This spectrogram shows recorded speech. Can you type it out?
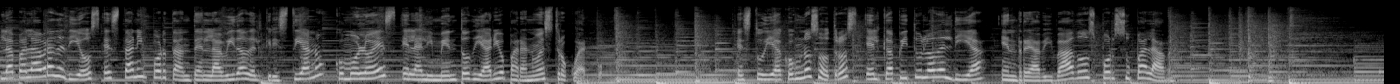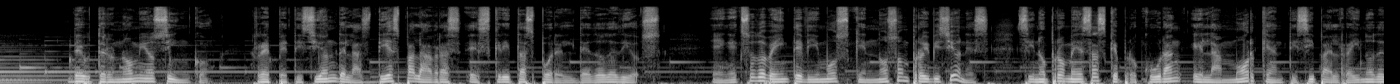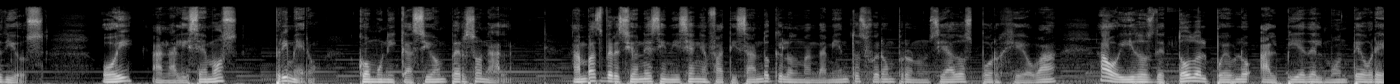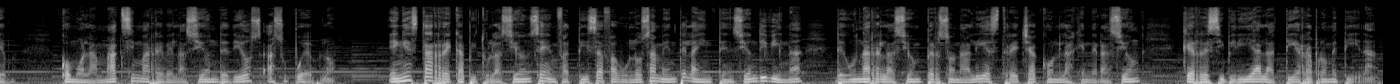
La palabra de Dios es tan importante en la vida del cristiano como lo es el alimento diario para nuestro cuerpo. Estudia con nosotros el capítulo del día en Reavivados por su palabra. Deuteronomio 5. Repetición de las 10 palabras escritas por el dedo de Dios. En Éxodo 20 vimos que no son prohibiciones, sino promesas que procuran el amor que anticipa el reino de Dios. Hoy analicemos, primero, comunicación personal. Ambas versiones inician enfatizando que los mandamientos fueron pronunciados por Jehová a oídos de todo el pueblo al pie del monte Horeb, como la máxima revelación de Dios a su pueblo. En esta recapitulación se enfatiza fabulosamente la intención divina de una relación personal y estrecha con la generación que recibiría la tierra prometida.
